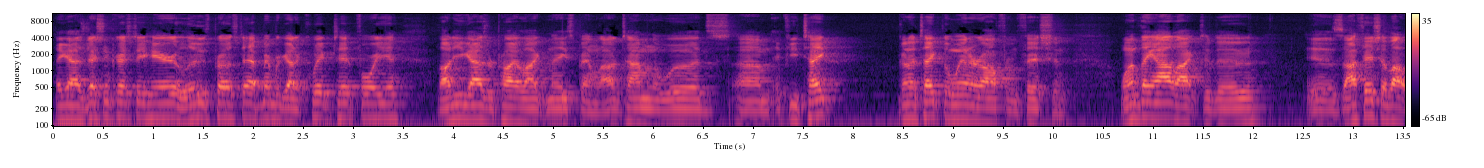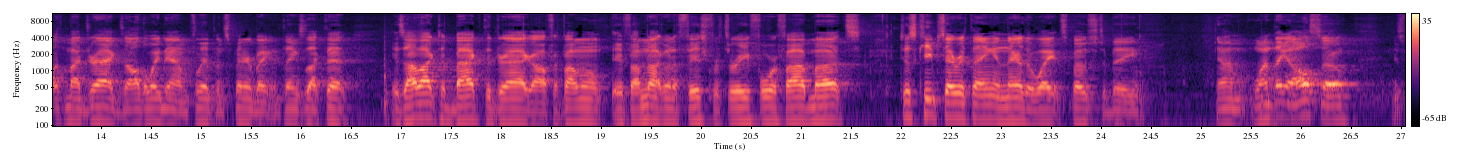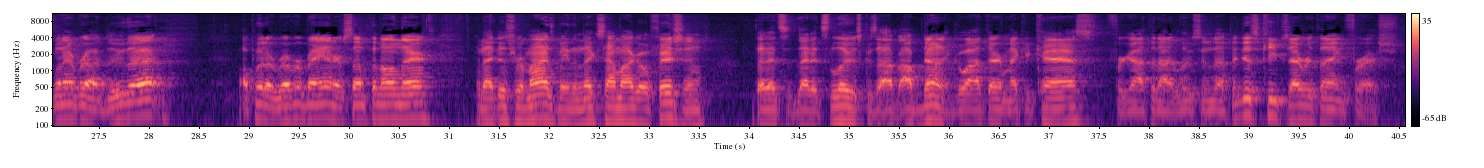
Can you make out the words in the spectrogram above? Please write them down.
Hey guys, Jason Christie here, Lew's Pro Staff member. Got a quick tip for you. A lot of you guys are probably like me, spend a lot of time in the woods. Um, if you take, gonna take the winter off from fishing, one thing I like to do is I fish a lot with my drags all the way down, flipping spinnerbait and things like that. Is I like to back the drag off if I won't, if I'm not gonna fish for three, four, five months. Just keeps everything in there the way it's supposed to be. Um, one thing also is whenever I do that, I'll put a rubber band or something on there, and that just reminds me the next time I go fishing that it's that it's loose because I've, I've done it. Go out there and make a cast, forgot that I loosened up. It just keeps everything fresh.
